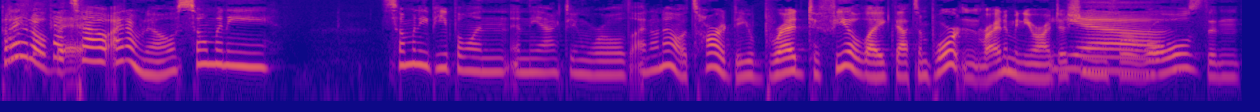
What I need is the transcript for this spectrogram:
But A I think that's bit. how I don't know. So many so many people in in the acting world, I don't know, it's hard. You're bred to feel like that's important, right? I mean, you're auditioning Yeah. for roles then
